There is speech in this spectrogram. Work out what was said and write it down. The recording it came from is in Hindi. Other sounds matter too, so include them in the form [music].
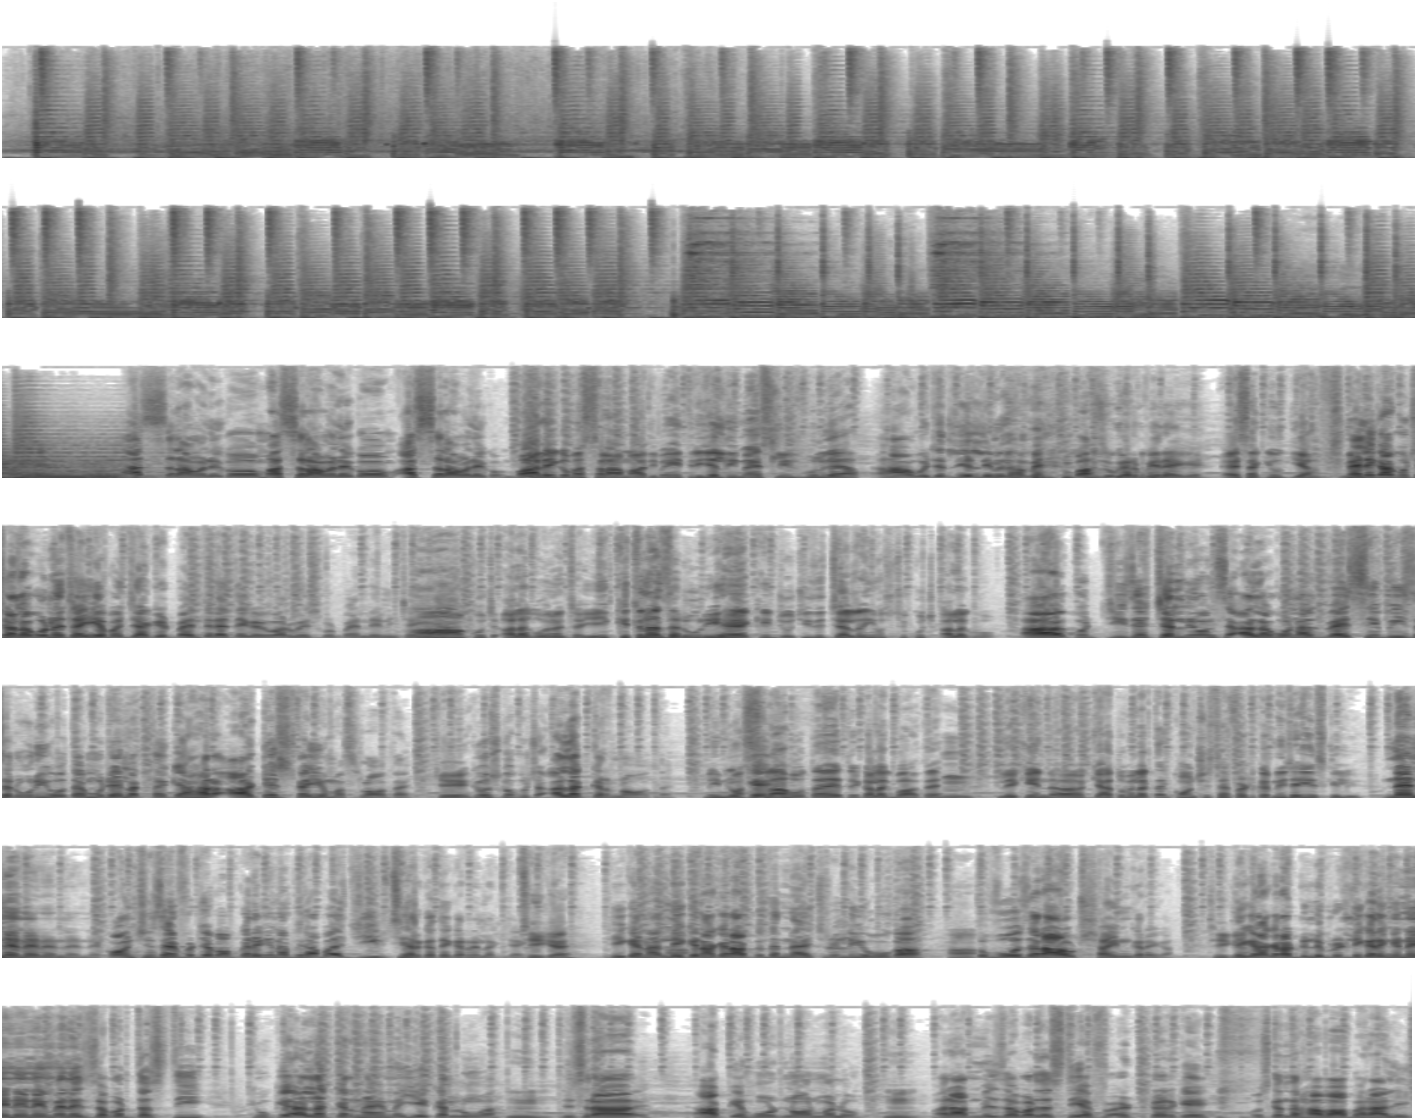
अस्सलाम अस्सलाम वालेकुम अस्सलाम वालेकुम अस्सलाम आदि भाई इतनी जल्दी मैं स्लीव भूल गया। हाँ वो जल्दी जल्दी में था मेरे बाजू घर पे रह गए ऐसा क्यों किया मैंने कहा कुछ अलग होना चाहिए बस जैकेट पहनते रहते कई बार वेस्ट कोट पहन लेनी चाहिए। हाँ कुछ अलग होना चाहिए। कितना ज़रूरी है कि जो चीज़ें चल रही है उससे कुछ अलग हो? आ, कुछ चीज़ें चल रही हैं, उनसे अलग होना वैसे भी ज़रूरी होता है। मुझे लगता है की हर आर्टिस्ट का ये मसला होता है कि? उसको कुछ अलग करना होता है। नहीं मसला होता है तो एक अलग बात है लेकिन क्या तुम्हें लगता है कॉन्शियस एफर्ट करनी चाहिए इसके लिए? नहीं नहीं नहीं नहीं कॉन्शियस एफर्ट जब आप करेंगे ना फिर आप अजीब सी हरकतें करने लग जाएँगे। ठीक है। ठीक है ना? हाँ। लेकिन अगर आपके अंदर नेचुरली होगा हाँ। तो वो जरा आउटशाइन करेगा। ठीक है। लेकिन अगर आप डिलिबरेटली करेंगे नहीं नहीं नहीं मैंने ज़बरदस्ती क्योंकि अलग करना है मैं ये कर लूँगा। हम्म। जिस तरह आपके होंठ नॉर्मल हो हम्म। और आपने ज़बरदस्ती एफर्ट करके उसके अंदर हवा भरा ली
